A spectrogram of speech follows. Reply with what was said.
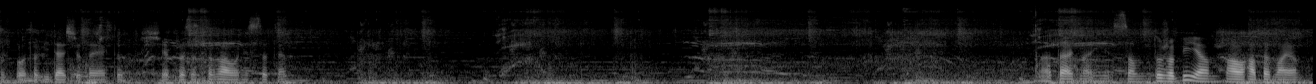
już było to widać tutaj jak to się prezentowało niestety. No tak, no i są, dużo biją, mało HP mają.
